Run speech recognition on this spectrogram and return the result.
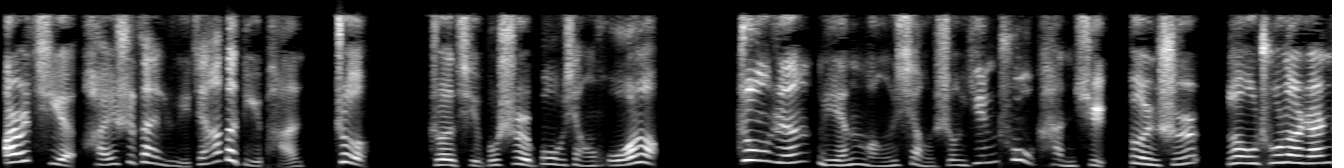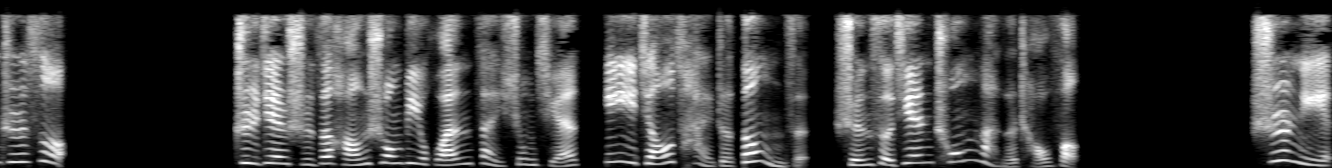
而且还是在吕家的地盘，这这岂不是不想活了？众人连忙向声音处看去，顿时露出了然之色。只见史子航双臂环在胸前，一脚踩着凳子，神色间充满了嘲讽。是你？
